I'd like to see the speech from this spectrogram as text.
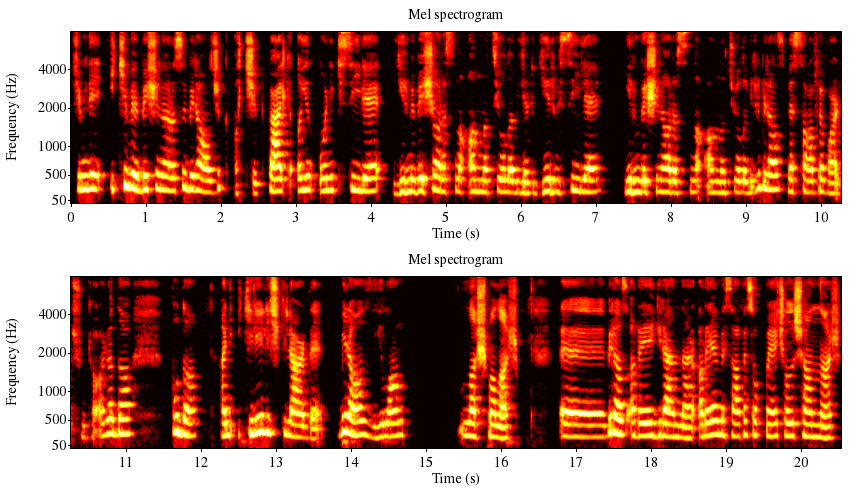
Şimdi 2 ve 5'in arası birazcık açık. Belki ayın 12'si ile 25'i arasında anlatıyor olabilir. 20'si ile 25'ini arasında anlatıyor olabilir. Biraz mesafe var çünkü arada. Bu da hani ikili ilişkilerde biraz yılanlaşmalar, biraz araya girenler, araya mesafe sokmaya çalışanlar,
